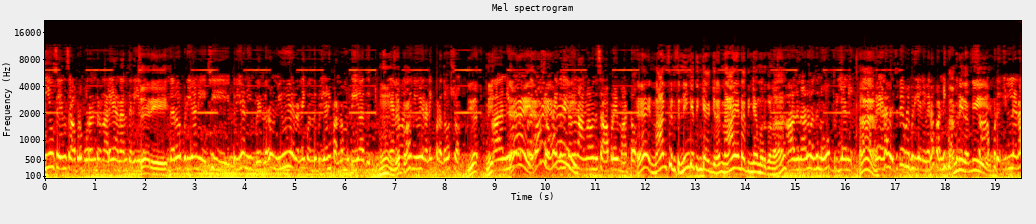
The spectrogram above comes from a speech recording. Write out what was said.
நீயும் சேர்ந்து சாப்பிட போறன்றனாலே என்னன்னு தெரியல. சரி. தடவை பிரியாணி பிரியாணி தடவை நியூ இயர் அன்னைக்கு வந்து பிரியாணி பண்ண முடியாது. ஏன்னா? வந்து நியூ இயர் அன்னைக்கு பிரதோஷம். நாங்க வந்து சாப்பிடவே மாட்டோம். ஏய் நான்சென்ஸ் நீங்க திங்காதீங்க நான் ஏன்டா திங்காம இருக்கணும்? அதனால வந்து நோ பிரியாணி. வேணா வெஜிடபிள் பிரியாணி வேணா பண்ணி தம்பி. தம்பி. இல்லனா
